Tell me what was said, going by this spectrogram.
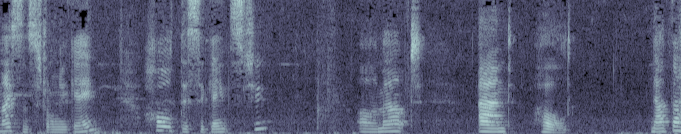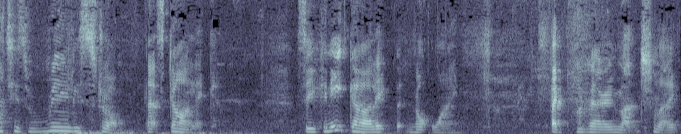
nice and strong again. Hold this against you. Arm out and hold now that is really strong. That's garlic. So you can eat garlic, but not wine. Thank you very much, Mike.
